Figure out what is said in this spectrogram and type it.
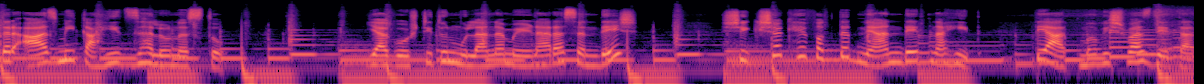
तर आज मी काहीच झालो नसतो. या गोष्टीतून मुलांना मिळणारा संदेश? शिक्षक हे फक्त ज्ञान देत नाहीत ते आत्मविश्वास देतात.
